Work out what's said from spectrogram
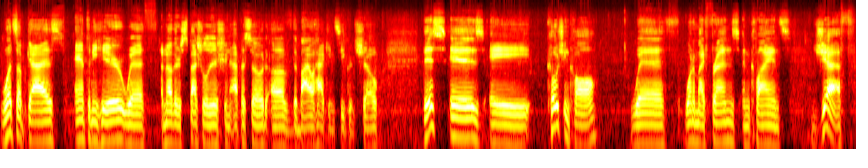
What's up, guys? Anthony here with another special edition episode of the Biohacking Secrets Show. This is a coaching call with one of my friends and clients, Jeff,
